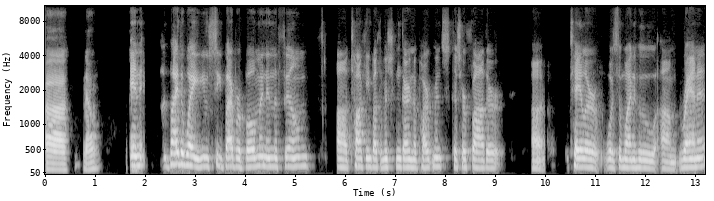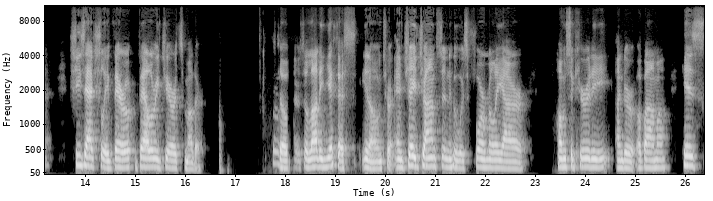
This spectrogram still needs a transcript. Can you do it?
Uh, no. Okay. and by the way, you see Barbara Bowman in the film uh, talking about the Michigan Garden Apartments because her father, uh, Taylor, was the one who um, ran it. She's actually Valerie Jarrett's mother. So there's a lot of yichus, you know, in ter- and Jeh Johnson, who was formerly our home security under Obama, his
